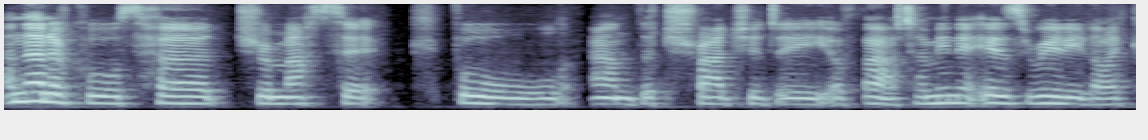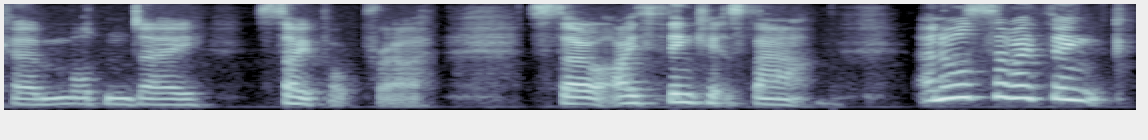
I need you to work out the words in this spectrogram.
And then, of course, her dramatic fall and the tragedy of that. I mean, it is really like a modern day soap opera. So I think it's that. And also, I think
